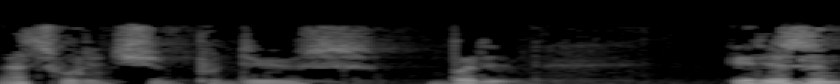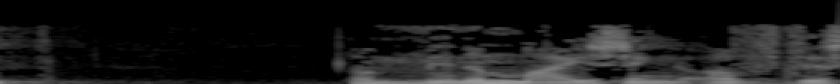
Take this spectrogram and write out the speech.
That's what it should produce. But it, it isn't a minimizing of this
